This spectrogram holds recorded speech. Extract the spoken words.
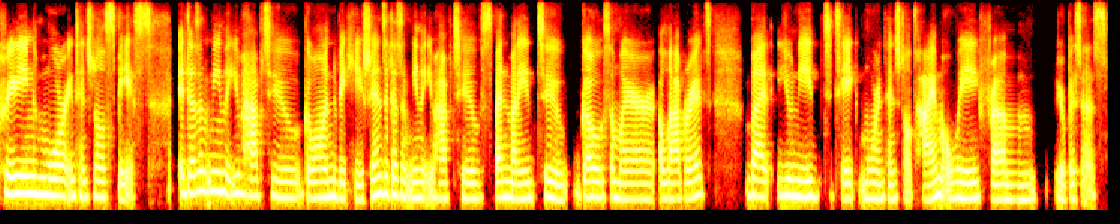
creating more intentional space. It doesn't mean that you have to go on vacations. It doesn't mean that you have to spend money to go somewhere elaborate, but you need to take more intentional time away from your business.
